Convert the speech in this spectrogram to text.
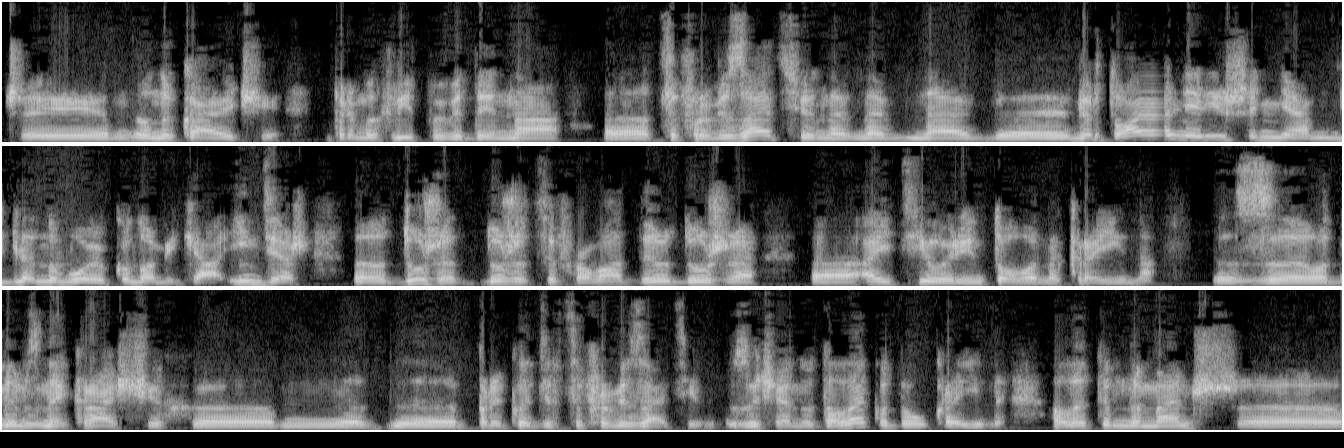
чи уникаючи прямих відповідей на цифровізацію, на, на, на е, віртуальні рішення для нової економіки. А Індія ж е, дуже дуже цифрова, дуже it орієнтована країна з одним з найкращих е, е, прикладів цифровізації. Звичайно, далеко до України, але тим не менш е,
